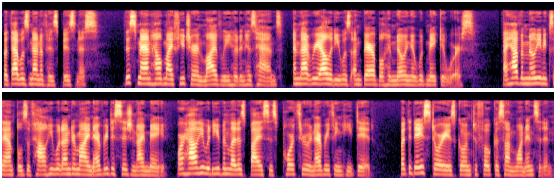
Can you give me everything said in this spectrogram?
but that was none of his business. This man held my future and livelihood in his hands, and that reality was unbearable him knowing it would make it worse. I have a million examples of how he would undermine every decision I made, or how he would even let his biases pour through in everything he did. But today's story is going to focus on one incident.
